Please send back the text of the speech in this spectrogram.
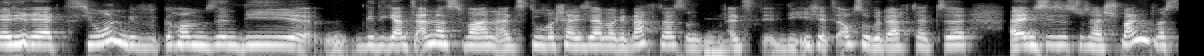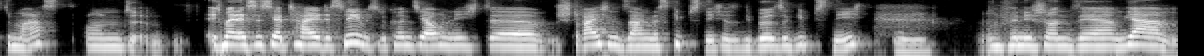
ja, die Reaktionen gekommen sind, die, die ganz anders waren, als du wahrscheinlich selber gedacht hast und mhm. als die ich jetzt auch so gedacht hätte. Eigentlich ist es total spannend, was du machst. Und äh, ich meine, es ist ja Teil des Lebens. Wir können es ja auch nicht äh, streichen und sagen, das gibt es nicht. Also die Börse gibt es nicht. Mhm. Finde ich schon sehr, ja,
